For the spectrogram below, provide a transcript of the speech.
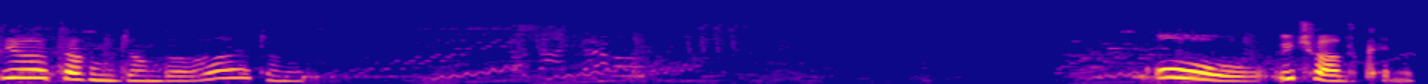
Bir takım can daha. Tamam. Oo, 3 aldık en.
